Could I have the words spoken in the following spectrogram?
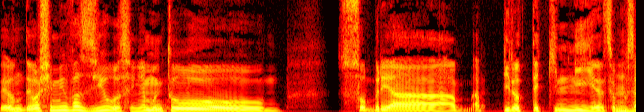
eu, eu achei meio vazio, assim. É muito sobre a, a pirotecnia, se eu, Uhum. que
